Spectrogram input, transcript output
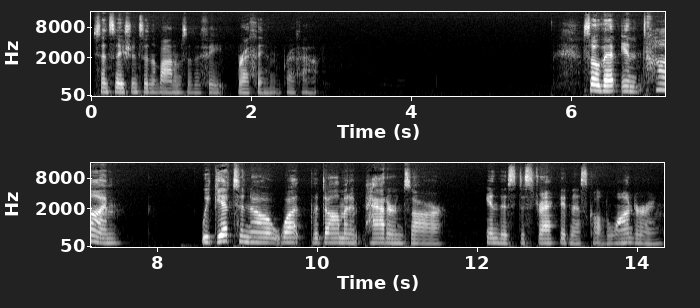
Sensations in the bottoms of the feet, breath in, breath out. So that in time, we get to know what the dominant patterns are in this distractedness called wandering.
